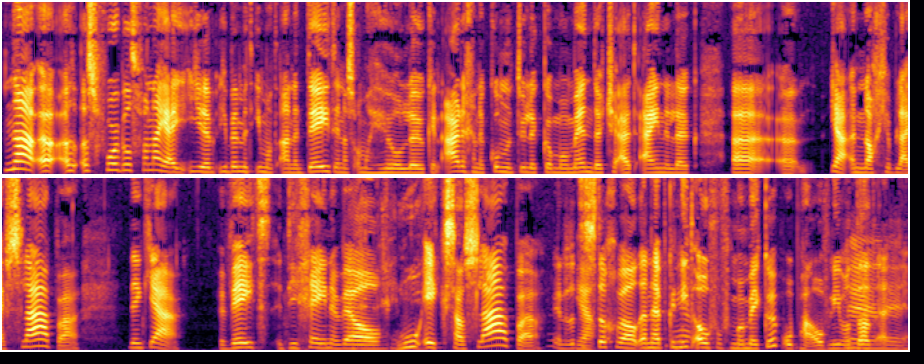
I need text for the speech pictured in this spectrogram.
Nou, eh, als- als voorbeeld van, nou ja, je, je bent met iemand aan het daten en dat is allemaal heel leuk en aardig. En er komt natuurlijk een moment dat je uiteindelijk eh, eh, ja, een nachtje blijft slapen. Denk, ja, weet diegene wel Nee, hoe ik zou slapen? En dat Ja. is toch wel, dan heb ik het Ja. niet over of mijn make-up ophoud of niet, want Nee, dat, nee, eh,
